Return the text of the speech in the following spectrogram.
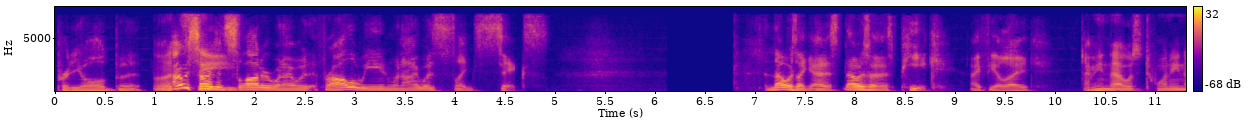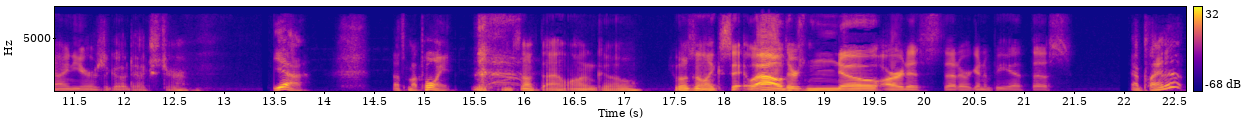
pretty old. But Let's I was Sergeant. Slaughter when I was for Halloween when I was like six, and that was like at his, that was at his peak. I feel like. I mean, that was 29 years ago, Dexter. Yeah, that's my point. It's not that long ago. He wasn't like say, wow. There's no artists that are gonna be at this. At Planet.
